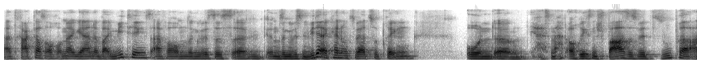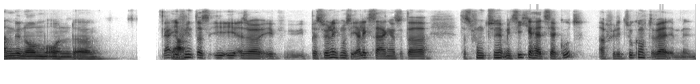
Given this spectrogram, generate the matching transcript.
Ja, trage das auch immer gerne bei Meetings, einfach um so, ein gewisses, äh, um so einen gewissen Wiedererkennungswert zu bringen. Und ähm, ja, es macht auch riesen Spaß. Es wird super angenommen und ähm, ja, ja, ich finde das, ich, also ich, persönlich muss ehrlich sagen, also da, das funktioniert mit Sicherheit sehr gut, auch für die Zukunft, weil,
